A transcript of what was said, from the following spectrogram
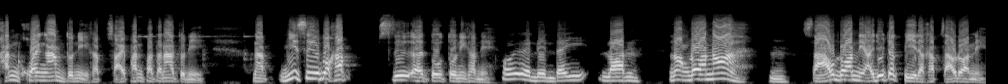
พันธุ์ควายงามตัวนี้ครับ สายพันธุ์พัฒนาตัวนี้นะครับมีซื้อบ่ครับ ซื้อเอ่อตัวตัวนี้ครับนี่ โอ้ยเอิ้นเด่นได้รอน น้องดอนเนาะอืม สาวดอนนี่อายุจักปีแล้วครับ สาวดอนนี่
